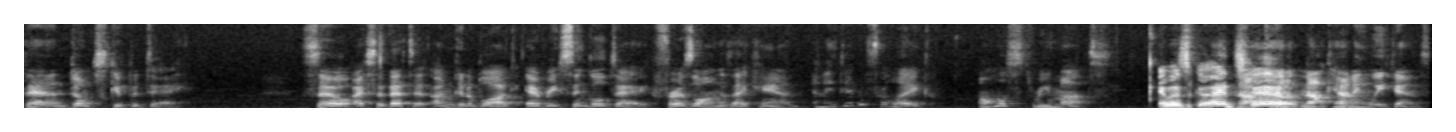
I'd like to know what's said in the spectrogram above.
then don't skip a day so I said, that's it. I'm going to blog every single day for as long as I can. And I did it for like almost three months, It was good not, too. count, not counting weekends.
